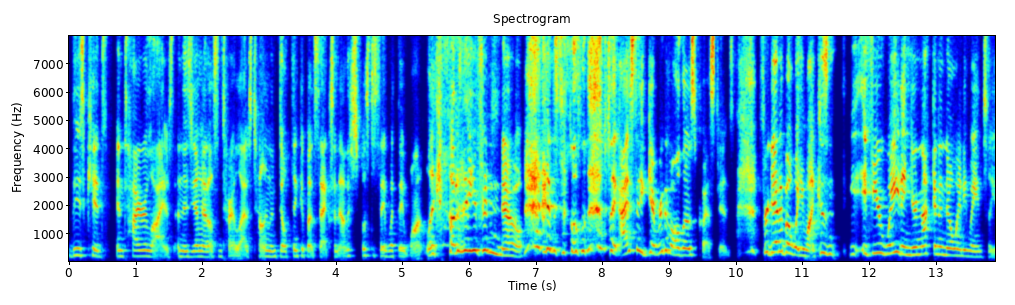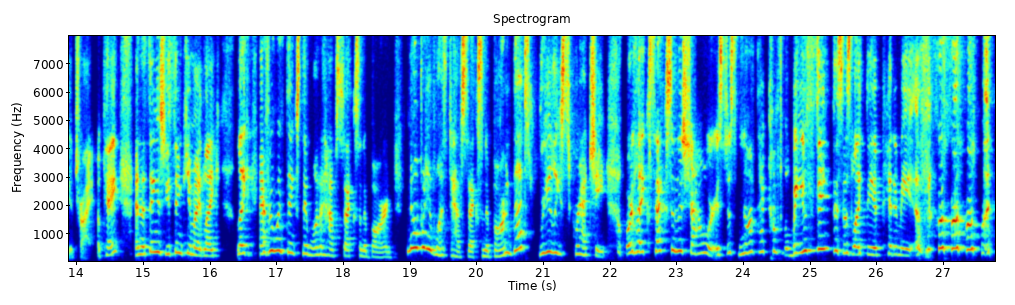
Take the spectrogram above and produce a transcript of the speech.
these kids' entire lives and these young adults' entire lives telling them don't think about sex and now they're supposed to say what they want? Like how do they even know? And so like i say get rid of all those questions. Forget about what you want because if you're waiting you're not going to know anyway until you try okay? And the things you think you might like like everyone thinks they want to have sex in a barn. Nobody wants to have sex in a barn. That's really scratchy. Or like sex in the shower is just not that comfortable. But you think this is like the epitome of like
